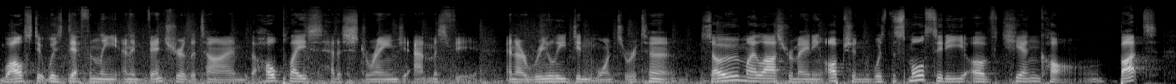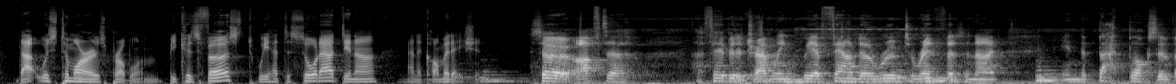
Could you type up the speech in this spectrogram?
Whilst it was definitely an adventure at the time, the whole place had a strange atmosphere, and I really didn't want to return. So, my last remaining option was the small city of Chiang Khong. But that was tomorrow's problem, because first we had to sort out dinner and accommodation. So, after a fair bit of travelling, we have found a room to rent for tonight in the back blocks of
